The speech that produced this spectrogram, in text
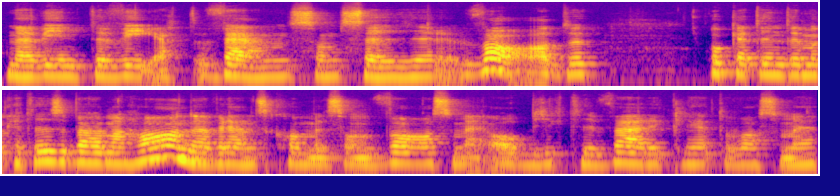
när vi inte vet vem som säger vad. Och att i en demokrati så behöver man ha en överenskommelse om vad som är objektiv verklighet och vad som är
